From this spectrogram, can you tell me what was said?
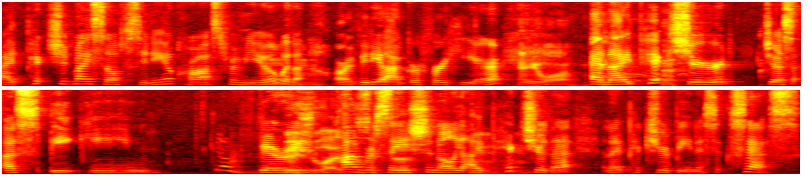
I pictured myself sitting across from you with a, hmm. our videographer here. hey Juan And I pictured just us speaking, you know, very Visualize the success. conversational. I picture that, and I picture it being a success.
